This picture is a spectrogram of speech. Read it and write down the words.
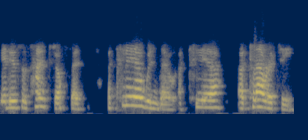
it is, as Hank just said, a clear window, a clear, a clarity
